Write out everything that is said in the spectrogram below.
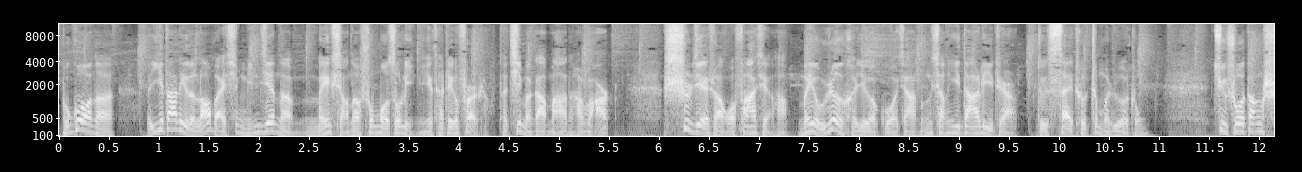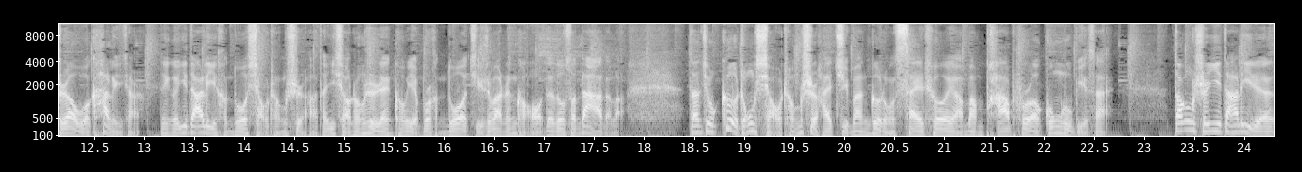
不过呢，意大利的老百姓民间呢，没想到说墨索里尼他这个份儿上，他基本干嘛呢？还玩儿。世界上我发现哈，没有任何一个国家能像意大利这样对赛车这么热衷。据说当时啊，我看了一下那个意大利很多小城市啊，它一小城市人口也不是很多，几十万人口那都算大的了。但就各种小城市还举办各种赛车呀、帮爬坡啊、公路比赛。当时意大利人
